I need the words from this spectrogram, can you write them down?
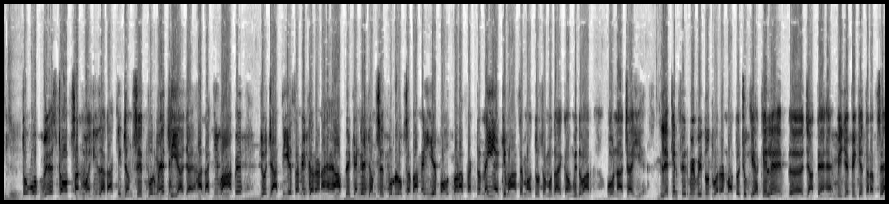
तो वो बेस्ट ऑप्शन वही लगा कि जमशेदपुर में दिया जाए। हालाँकि वहाँ पे जो जातीय समीकरण है आप देखेंगे जमशेदपुर लोकसभा में ये बहुत बड़ा फैक्टर नहीं है कि वहाँ से महतो समुदाय का उम्मीदवार होना चाहिए। लेकिन फिर भी विद्युत वरण महतो चूँकि अकेले जाते हैं बीजेपी के तरफ़ से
